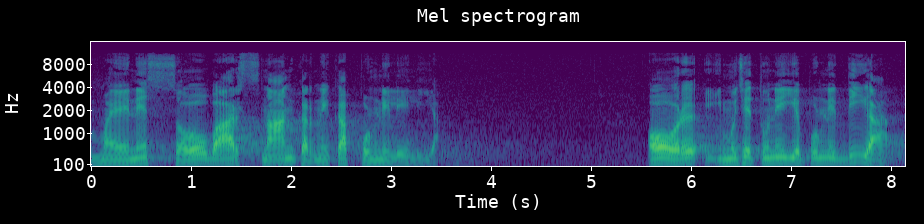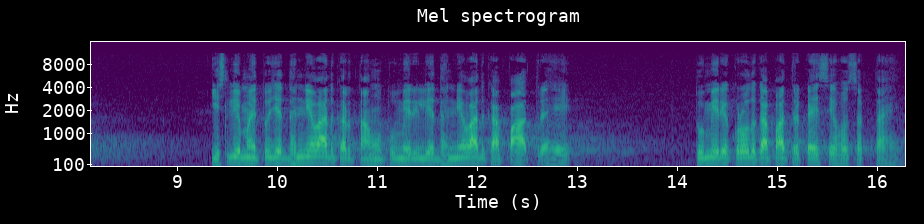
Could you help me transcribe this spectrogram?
मैंने सौ बार स्नान करने का पुण्य ले लिया। और मुझे तूने ये पुण्य दिया। इसलिए मैं तुझे धन्यवाद करता हूँ। तू मेरे लिए धन्यवाद का पात्र है। तू मेरे क्रोध का पात्र कैसे हो सकता है?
